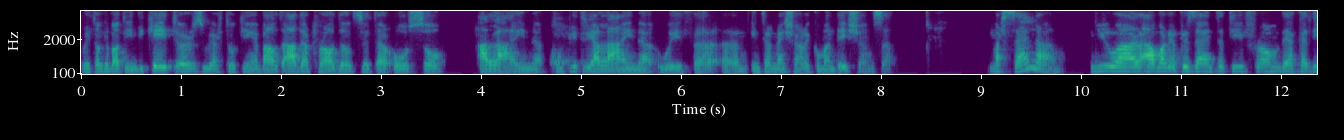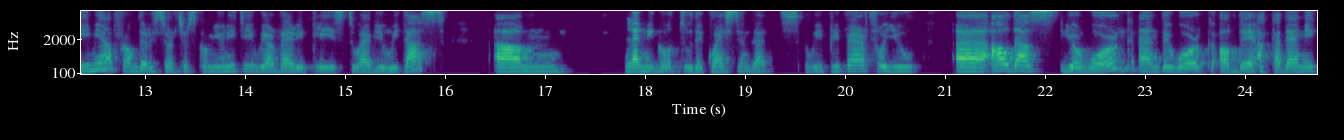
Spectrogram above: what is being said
we talk about indicators. We are talking about other products that are also aligned, completely aligned with um, international recommendations. Marcela, you are our representative from the academia, from the researchers community. We are very pleased to have you with us. Um, let me go to the question that we prepared for you. Uh, how does your work and the work of the academic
